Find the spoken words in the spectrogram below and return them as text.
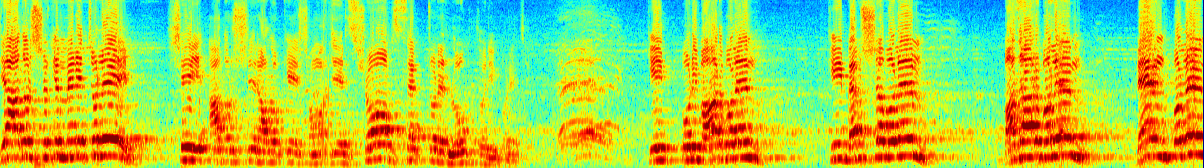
যে আদর্শকে মেনে চলে সেই আদর্শের আলোকে সমাজের সব সেক্টরে লোক তৈরি করেছে। কি পরিবার বলেন, কি ব্যবসা বলেন, বাজার বলেন, ব্যাংক বলেন,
